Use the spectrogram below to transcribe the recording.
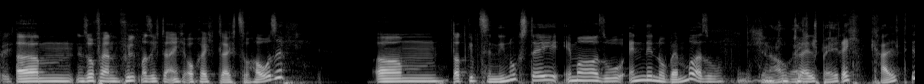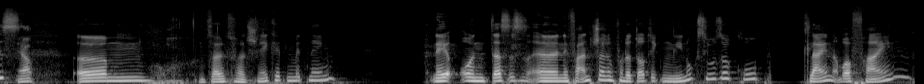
Richtig. Ähm, insofern fühlt man sich da eigentlich auch recht gleich zu Hause. Ähm, dort gibt es den Linux Day immer so Ende November, also Genau, zum recht Teil spät. recht kalt ist. Ja. Ähm, und soll halt Schneeketten mitnehmen. Nee, und das ist äh, eine Veranstaltung von der dortigen Linux User Group, klein aber fein,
